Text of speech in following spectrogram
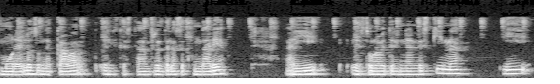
Morelos, donde acaba el que está enfrente de la secundaria. Ahí está una veterinaria en la esquina y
